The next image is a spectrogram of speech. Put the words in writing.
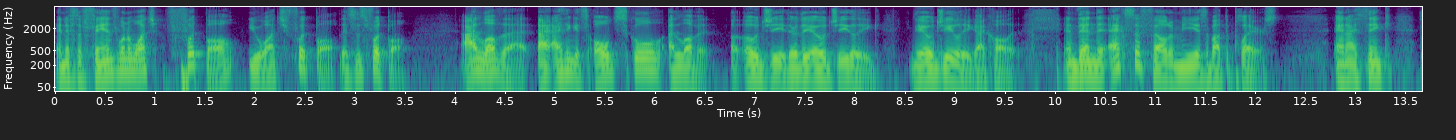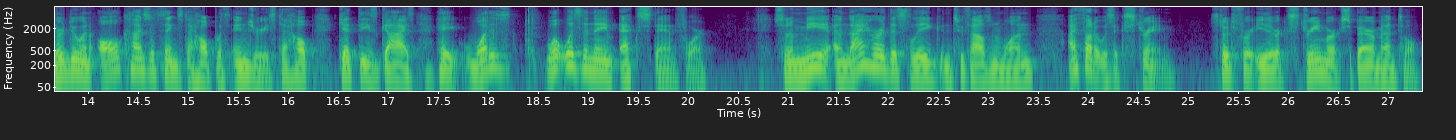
And if the fans want to watch football, you watch football. This is football. I love that. I, I think it's old school. I love it. Uh, OG. They're the OG league. The OG league, I call it. And then the XFL to me is about the players. And I think they're doing all kinds of things to help with injuries, to help get these guys. Hey, what is what was the name X stand for? So to me, and I heard this league in 2001, I thought it was extreme. Stood for either extreme or experimental.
